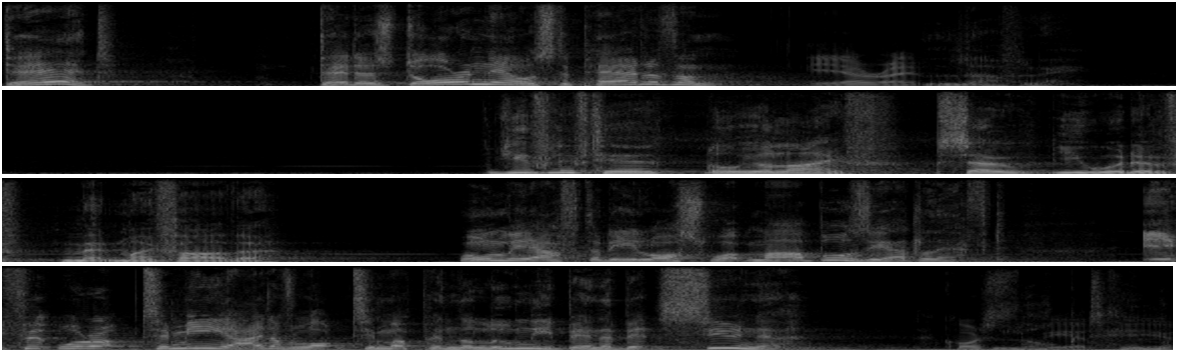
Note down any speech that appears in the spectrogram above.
Dead. Dead as doornails, the pair of them. Yeah, right. Lovely. You've lived here all your life, so you would have met my father. Only after he lost what marbles he had left. If it were up to me, I'd have locked him up in the loony bin a bit sooner. Of course, it'll be up Locked him you.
